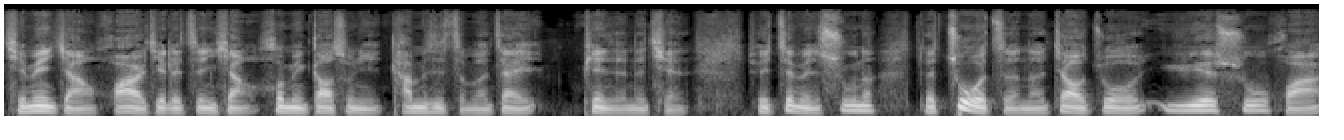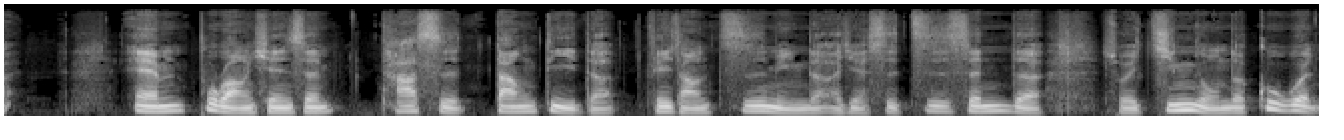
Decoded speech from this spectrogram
前面讲华尔街的真相，后面告诉你他们是怎么在。骗人的钱，所以这本书呢的作者呢叫做约书华 ·M· 布朗先生，他是当地的非常知名的，而且是资深的所谓金融的顾问，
